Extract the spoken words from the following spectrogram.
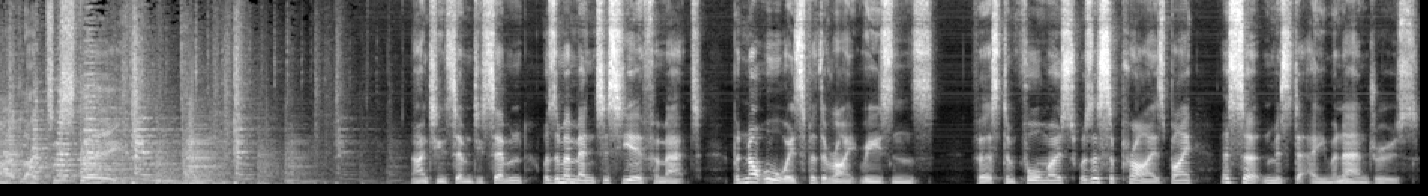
I'd like to stay. 1977 was a momentous year for Matt, but not always for the right reasons. First and foremost was a surprise by a certain Mr. Eamon Andrews.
